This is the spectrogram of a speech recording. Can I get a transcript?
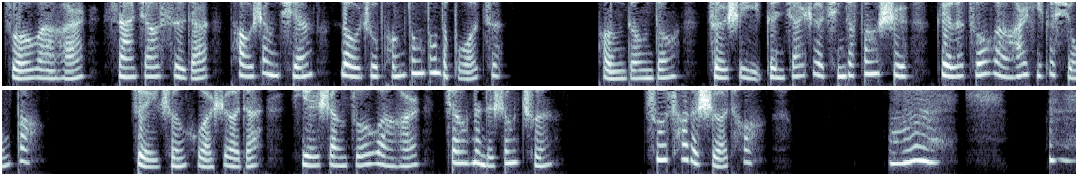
左婉儿撒娇似的跑上前，搂住彭东东的脖子。彭东东则是以更加热情的方式给了左婉儿一个熊抱，嘴唇火热的贴上左婉儿娇嫩的双唇，粗糙的舌头。嗯，嗯。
